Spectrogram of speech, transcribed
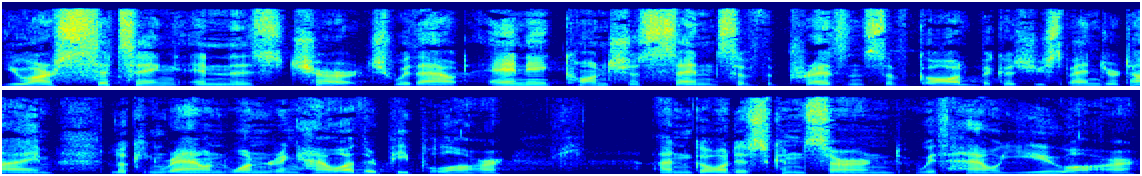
you are sitting in this church without any conscious sense of the presence of God because you spend your time looking around wondering how other people are, and God is concerned with how you are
